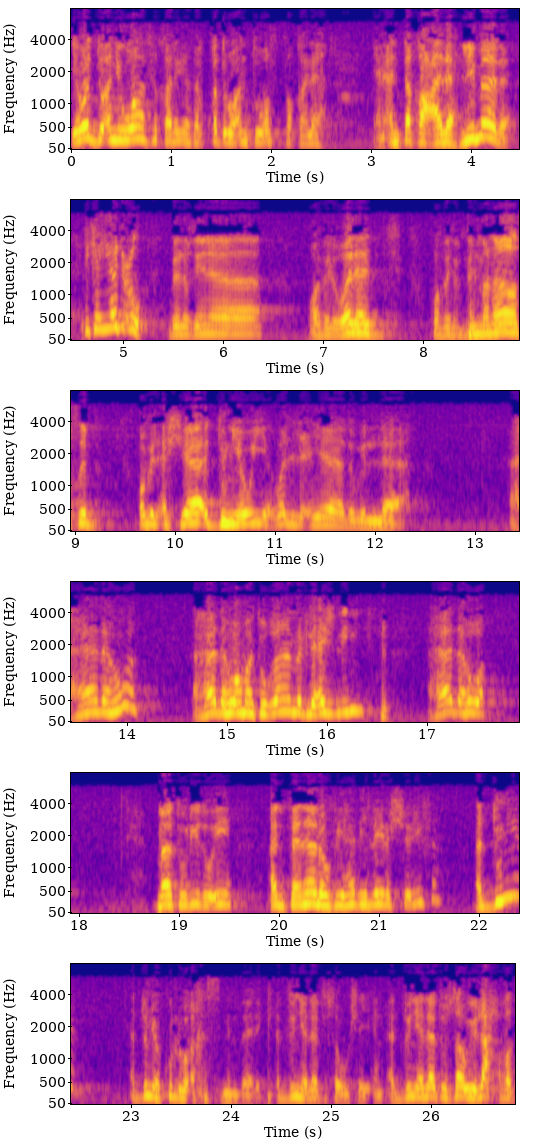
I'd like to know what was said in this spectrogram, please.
يود أن يوافق ليلة القدر وأن توفق له. يعني أن تقع له. لماذا؟ لكي يدعو بالغنى وبالولد وبالمناصب وبالأشياء الدنيوية والعياذ بالله. هذا هو؟ هذا هو ما تغامر لأجله؟ هذا هو ما تريد إيه؟ أن تناله في هذه الليلة الشريفة؟ الدنيا؟ الدنيا كله أخس من ذلك. الدنيا لا تساوي شيئا. الدنيا لا تساوي لحظة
